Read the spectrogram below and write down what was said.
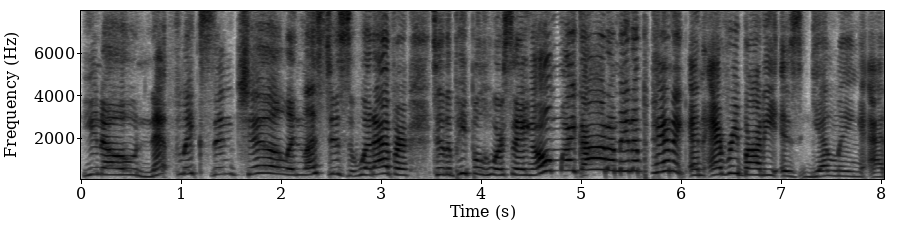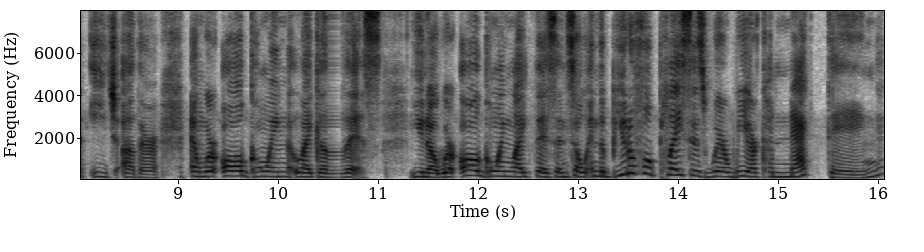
you know, Netflix and chill and let's just whatever. To the people who are saying, oh my God, I'm in a panic. And everybody is yelling at each other. And we're all going like a this. You know, we're all going like this. And so in the beautiful places where we are connecting,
